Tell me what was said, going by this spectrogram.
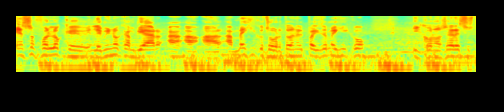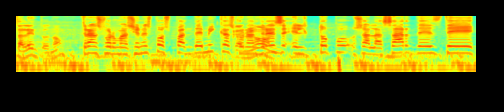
eso fue lo que le vino a cambiar a, a- a México, sobre todo en el país de México, y conocer esos talentos, ¿no? Transformaciones pospandémicas con. Andrés El Topo Salazar desde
